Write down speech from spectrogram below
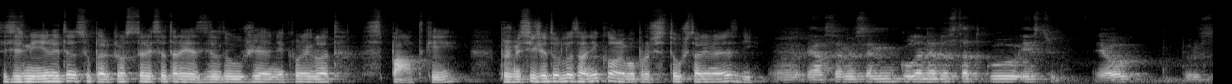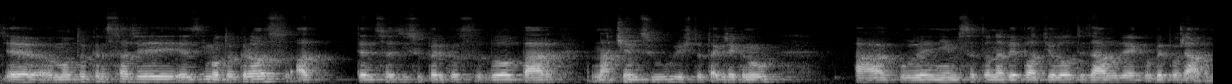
Ty jsi zmínili ten supercross, který se tady jezdil, to už je několik let zpátky. Proč myslíš, že tohle zaniklo, nebo proč se to už tady nejezdí? Eh, já si myslím kvůli nedostatku jezdců. Jo, prostě motokrsaři jezdí motocross a ten, co jezdí supercross, bylo pár nadšenců, když to tak řeknu, a kvůli ním se to nevyplatilo ty závody jakoby pořádat.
